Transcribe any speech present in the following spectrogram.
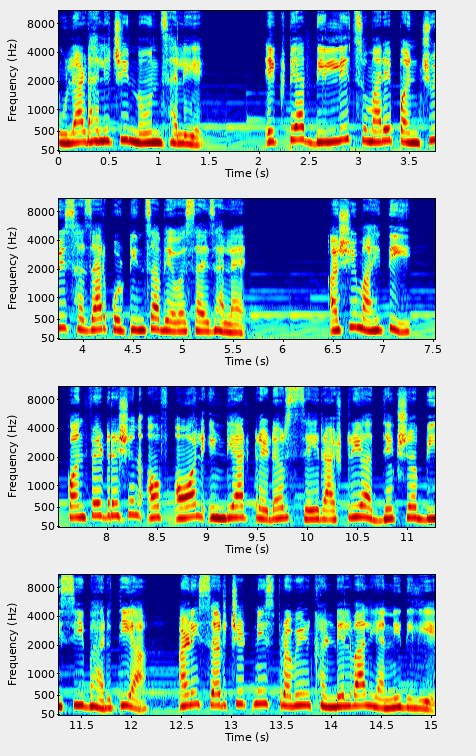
उलाढालीची नोंद झालीय. एकट्या दिल्लीत सुमारे पंचवीस हजार कोटींचा व्यवसाय झालाय. अशी माहिती कॉन्फेडरेशन ऑफ ऑल इंडिया ट्रेडर्सचे राष्ट्रीय अध्यक्ष बी सी भारतीया आणि सरचिटणीस प्रवीण खंडेलवाल यांनी दिलीय.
